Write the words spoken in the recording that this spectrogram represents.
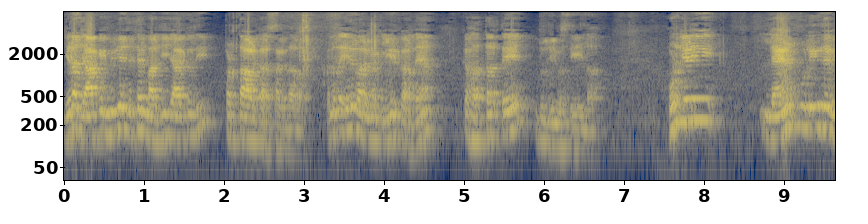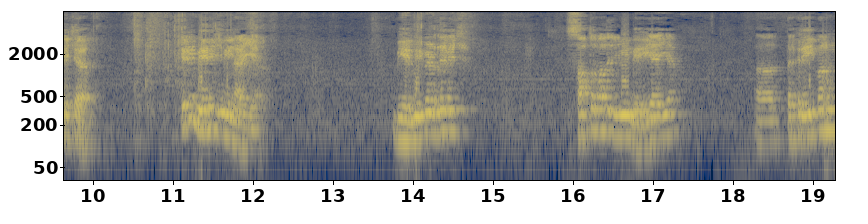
ਜਿਹੜਾ ਜਾ ਕੇ ਮੀਡੀਆ ਜਿੱਥੇ ਮਰਜ਼ੀ ਜਾ ਕੇ ਉਹਦੀ ਪੜਤਾਲ ਕਰ ਸਕਦਾ ਵਾ। ਪਹਿਲਾਂ ਤਾਂ ਇਹਦੇ ਬਾਰੇ ਮੈਂ ਕਲੀਅਰ ਕਰਦੇ ਆ 71 ਤੇ ਦੂਜੀ ਮਸਤੀਲ ਦਾ। ਹੁਣ ਜਿਹੜੀ ਲੈਂਡ ਪੂਲਿੰਗ ਦੇ ਵਿੱਚ, ਜਿਹੜੀ ਮੇਰੀ ਜ਼ਮੀਨ ਆਈ ਆ, ਬੀਰਮੀ ਪਿੰਡ ਦੇ ਵਿੱਚ, ਸਭ ਤੋਂ ਵੱਧ ਜ਼ਮੀਨ ਮੇਰੀ ਆਈ ਆ। ਤਕਰੀਬਨ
